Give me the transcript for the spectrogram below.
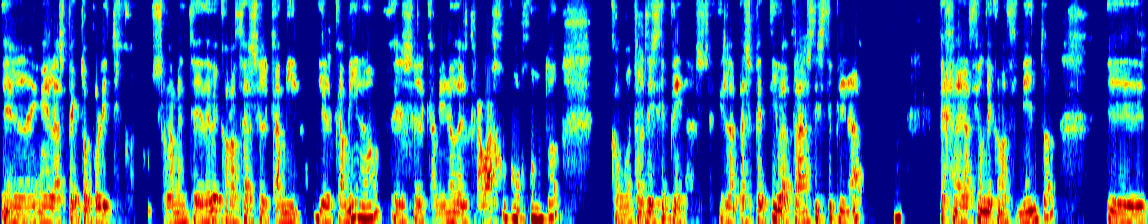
en, el aspecto político. Solamente debe conocerse el camino. Y el camino es el camino del trabajo conjunto con otras disciplinas. Es decir, la perspectiva transdisciplinar de generación de conocimiento eh,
